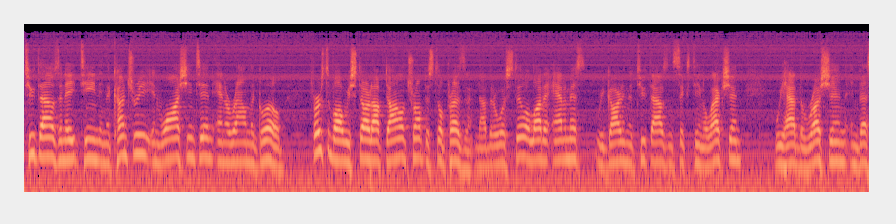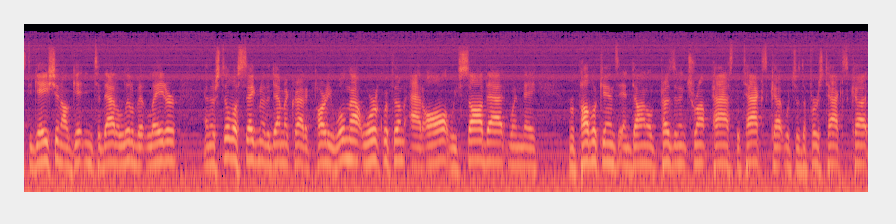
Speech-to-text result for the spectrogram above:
2018 in the country, in Washington, and around the globe. First of all, we start off Donald Trump is still president. Now, there was still a lot of animus regarding the 2016 election. We had the Russian investigation. I'll get into that a little bit later and there's still a segment of the Democratic Party will not work with them at all. We saw that when they Republicans and Donald President Trump passed the tax cut, which was the first tax cut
